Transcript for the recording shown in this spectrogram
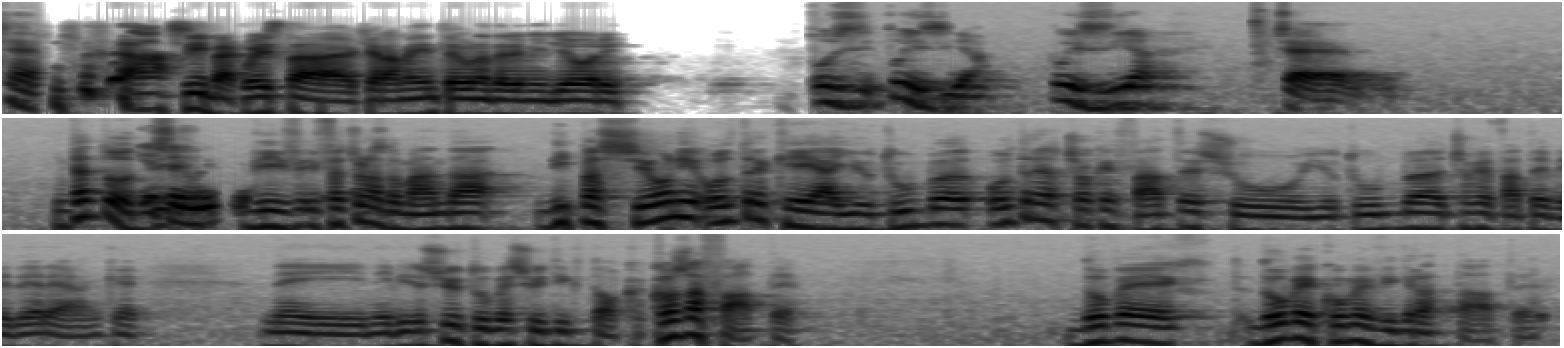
Cioè, ah sì, beh, questa è chiaramente una delle migliori. poesi- poesia, poesia, cioè, Intanto di- seguito- vi, vi faccio una domanda di passioni oltre che a YouTube, oltre a ciò che fate su YouTube, ciò che fate vedere anche nei, nei video su YouTube e sui TikTok. Cosa fate? Dove, dove e come vi grattate?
